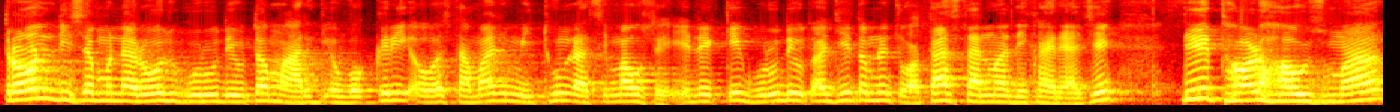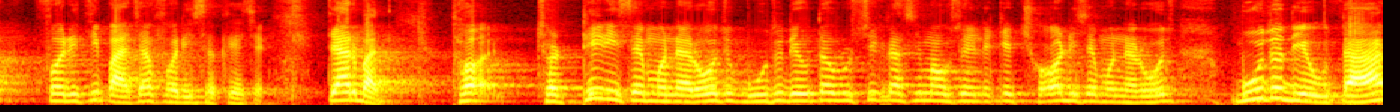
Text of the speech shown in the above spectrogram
ત્રણ ડિસેમ્બરના રોજ ગુરુદેવતા માર્ગ, વક્રી અવસ્થામાં જ મિથુન રાશિમાં આવશે. એટલે કે ગુરુદેવતા જે તમને ચોથા સ્થાનમાં દેખાઈ રહ્યા છે, તે થર્ડ હાઉસમાં ફરીથી પાછા ફરી શકે છે. ત્યારબાદ થ, છઠ્ઠી ડિસેમ્બરના રોજ બુધ દેવતા વૃશ્ચિક રાશિમાં આવશે. એટલે કે છ ડિસેમ્બરના રોજ બુધ દેવતા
